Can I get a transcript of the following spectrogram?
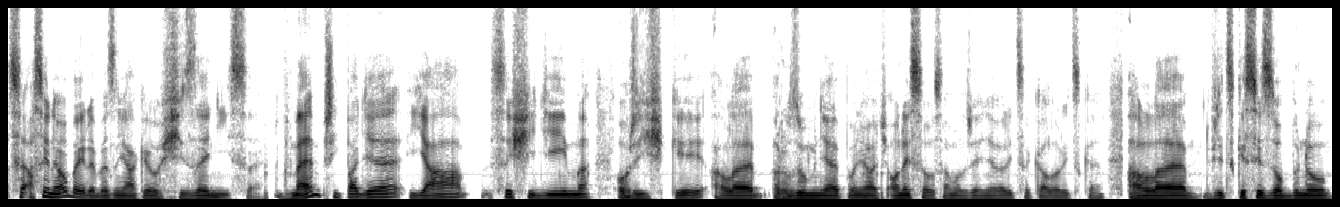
se asi neobejde bez nějakého šizení se. V mém případě já se šidím oříšky, ale rozumně, poněvadž oni jsou samozřejmě velice kalorické, ale vždycky si zobnu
